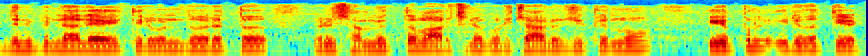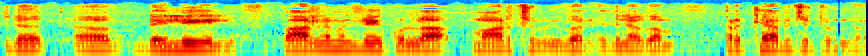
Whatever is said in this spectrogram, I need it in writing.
ഇതിന് പിന്നാലെയായി തിരുവനന്തപുരത്ത് ഒരു സംയുക്ത മാർച്ചിനെ കുറിച്ച് ആലോചിക്കുന്നു. ഏപ്രിൽ ഇരുപത്തിയെട്ടിന് ഡൽഹിയിൽ പാർലമെന്റിലേക്കുള്ള മാർച്ചും ഇവർ ഇതിനകം പ്രഖ്യാപിച്ചിട്ടുണ്ട്.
